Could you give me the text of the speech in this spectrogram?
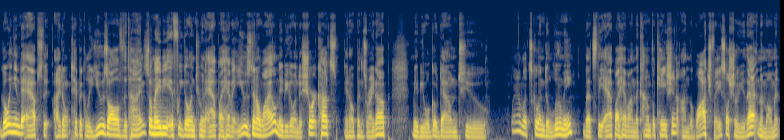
going into apps that I don't typically use all of the time. So maybe if we go into an app I haven't used in a while, maybe go into shortcuts, it opens right up. Maybe we'll go down to well, let's go into Lumy. That's the app I have on the complication on the watch face. I'll show you that in a moment.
